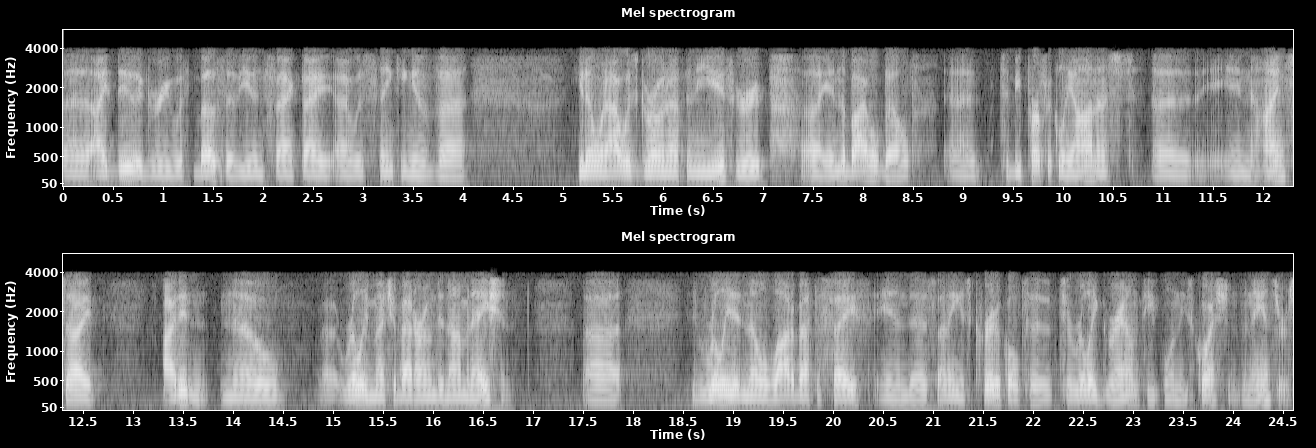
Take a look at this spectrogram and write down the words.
uh, I do agree with both of you. In fact, I I was thinking of uh you know when I was growing up in the youth group uh in the Bible Belt, uh to be perfectly honest, uh in hindsight, I didn't know uh, really much about our own denomination. Uh really didn't know a lot about the faith, and uh, so I think it's critical to to really ground people in these questions and answers.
